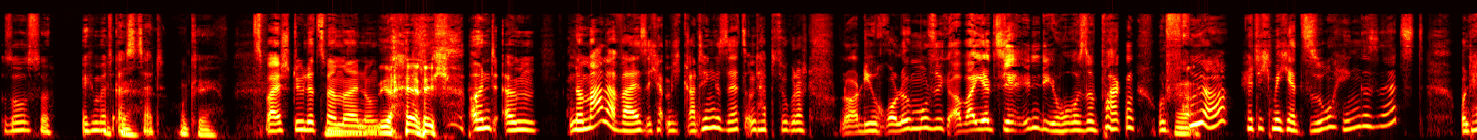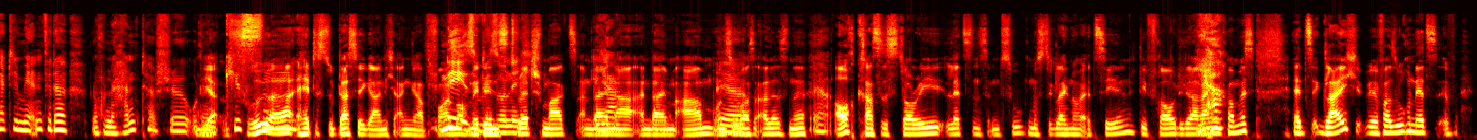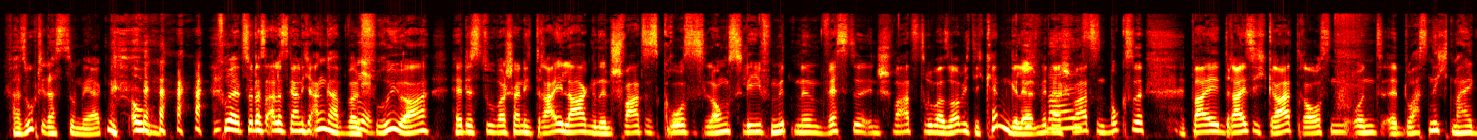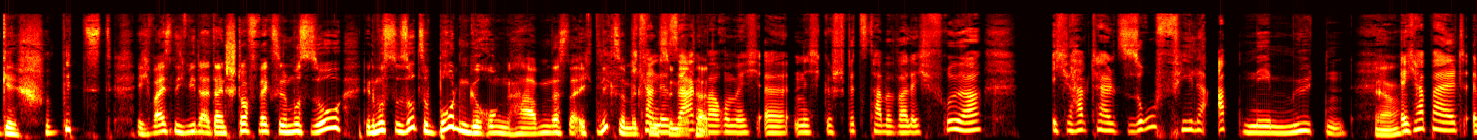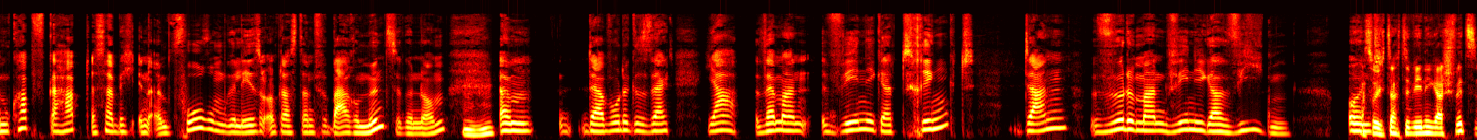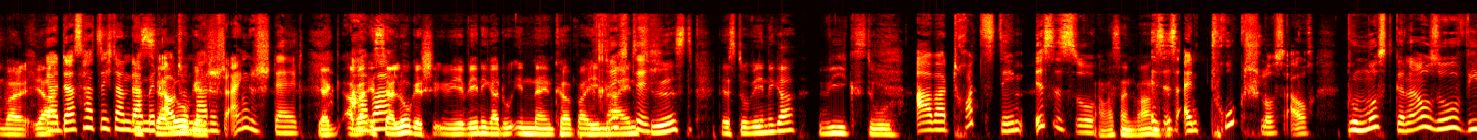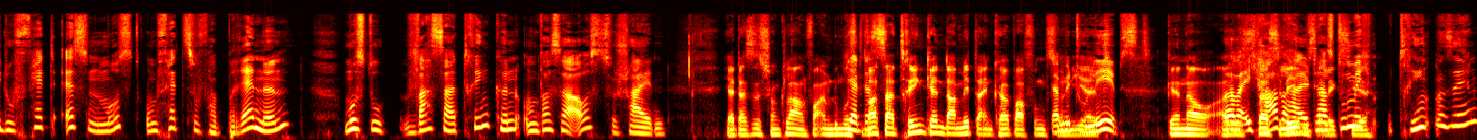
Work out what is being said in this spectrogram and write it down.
Soße. Ich mit Okay. SZ. Okay. Zwei Stühle, zwei Meinungen. Ja, ehrlich. Und ähm, normalerweise, ich habe mich gerade hingesetzt und habe so gedacht, na, die Rolle muss ich aber jetzt hier in die Hose packen. Und Ja. früher hätte ich mich jetzt so hingesetzt und hätte mir entweder noch eine Handtasche oder Ja, ein Kissen. früher hättest du das hier gar nicht angehabt. Vor allem Nee, auch mit den. Stretchmarks an deiner, Ja. an deinem Arm und Ja. sowas alles, ne? Ja. Auch krasse Story. Letztens im Zug musste gleich noch erzählen. Die Frau, die da Ja. reingekommen ist. Jetzt gleich, wir versuchen jetzt, versuch dir das zu merken. Oh. früher hättest du das alles gar nicht angehabt, weil Nee. früher hättest du wahrscheinlich drei Lagen, ein schwarzes, großes Longsleeve mit einem Weste in schwarz drüber. So habe ich dich kennengelernt. Ich mit einer weiß. schwarzen Buchse bei 30 Grad draußen und äh, du hast nicht mal geschwitzt. Ich weiß nicht, wie da dein Stoffwechsel muss so, den musst du so zu Boden gerungen haben, dass da echt nichts mehr mit Ich kann dir funktioniert sagen, hat. warum ich äh, nicht geschwitzt habe, weil ich früher, ich hatte halt so viele Abnehmmythen. Ja. Ich habe halt im Kopf gehabt, das habe ich in einem Forum gelesen und das dann für bare Münze genommen. Mhm. Ähm, da wurde gesagt, ja, wenn man weniger trinkt, dann würde man weniger wiegen. Und Achso, ich dachte weniger schwitzen, weil ja, ja, das hat sich dann damit ja logisch. automatisch eingestellt. ja aber, ist aber- ja logisch, je weniger du in deinen Körper hineinführst, desto weniger wiegst du. Aber trotzdem ist es so. Aber was ein Wahnsinn. Es ist ein Trugschluss auch. Du musst genauso, wie du Fett essen musst, um Fett zu verbrennen, musst du Wasser trinken, um Wasser auszuscheiden, ja, das ist schon klar. Und vor allem, du musst Ja, das- Wasser trinken, damit dein Körper funktioniert. damit du lebst. Genau. Also Aber ich habe halt, hast du mich trinken sehen?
